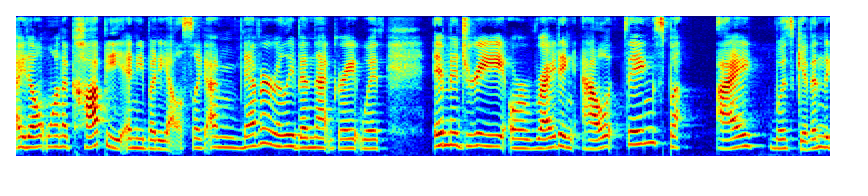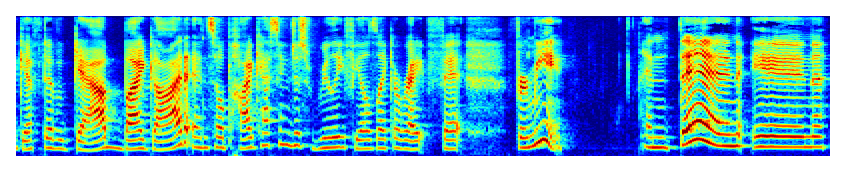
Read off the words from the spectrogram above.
I don't want to copy anybody else. Like, I've never really been that great with imagery or writing out things, but I was given the gift of gab by God. And so podcasting just really feels like a right fit for me. And then in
